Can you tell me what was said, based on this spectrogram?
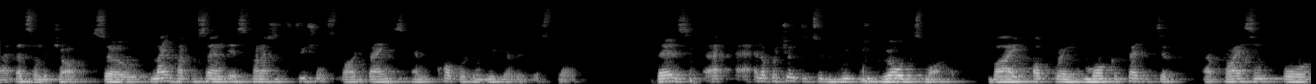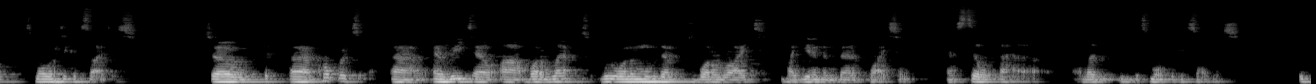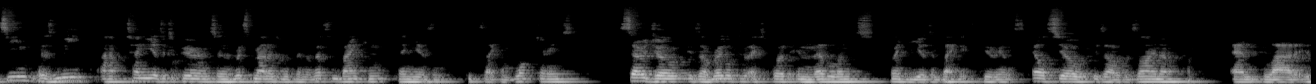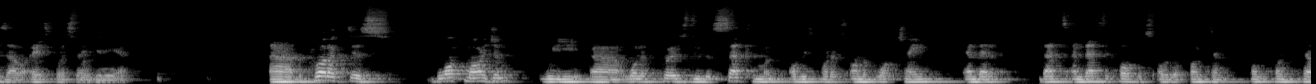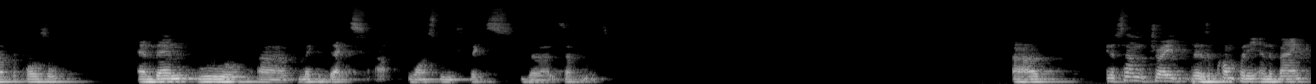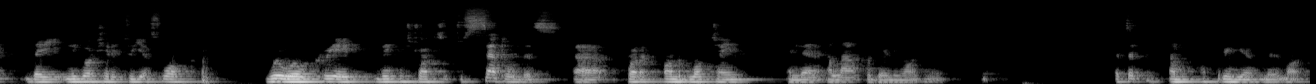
Uh, that's on the chart. So 95% is financial institutions, large banks, and corporate and retail is just small. There's a, an opportunity to, grow this market by offering more competitive uh, pricing for smaller ticket sizes. So uh, corporates and retail are bottom left. We want to move them to bottom right by giving them better pricing and still let the small ticket sizes. The team is me. I have 10 years experience in risk management and investment banking, 10 years in tech and blockchains. Sergio is our regulatory expert in the Netherlands, 20 years in banking experience. Elcio is our designer, and Vlad is our expert engineer. Uh, the product is block margin. We uh, want to first do the settlement of these products on the blockchain, and then that's and that's the focus of the content on, on the proposal. And then we will uh, make a DEX once we fix the settlement. Uh, in a standard trade, there's a company and a bank. They negotiate a two-year swap. We will create the infrastructure to settle this uh, product on the blockchain and then allow for daily margining. That's it. I'm a three-year minute mark.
